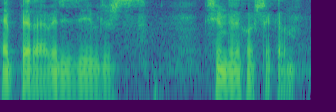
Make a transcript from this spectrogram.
hep beraber izleyebiliriz. Şimdilik hoşçakalın.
